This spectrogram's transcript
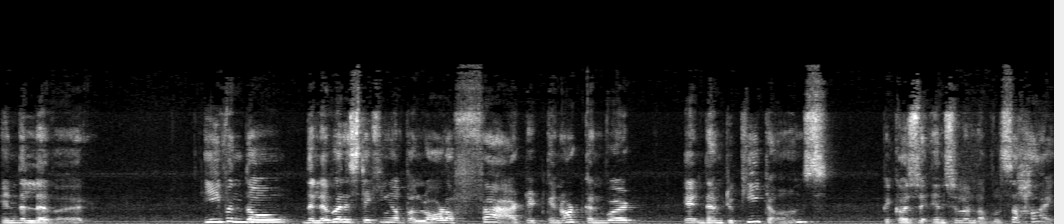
in the liver, even though the liver is taking up a lot of fat, it cannot convert it, them to ketones because the insulin levels are high.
